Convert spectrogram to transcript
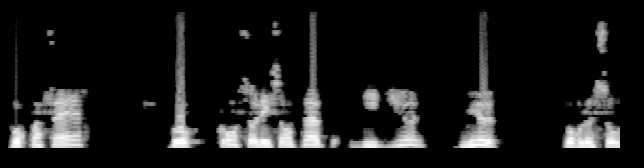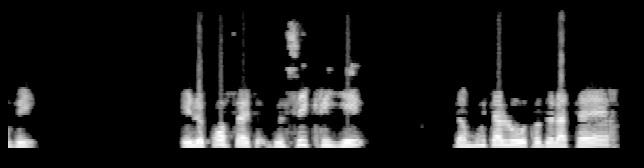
Pourquoi faire? Pour consoler son peuple, dit Dieu, mieux, pour le sauver. Et le prophète de s'écrier, d'un bout à l'autre de la terre,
